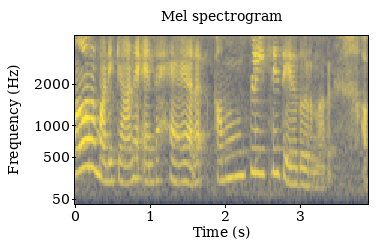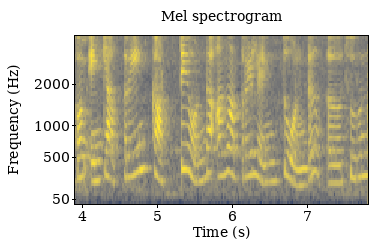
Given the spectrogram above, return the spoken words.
ആറ് മണിക്കാണ് എന്റെ ഹെയർ കംപ്ലീറ്റ്ലി ചെയ്ത് തീർന്നത്. അപ്പം എനിക്ക് അത്രയും കട്ടിയുണ്ട് അന്ന് അത്രയും ലെങ്ത്തും ഉണ്ട് ചുരുണ്ട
